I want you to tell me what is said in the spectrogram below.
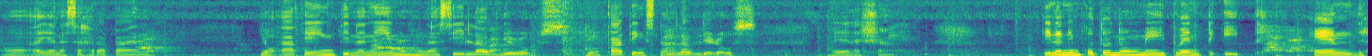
oh, ayan na sa harapan. Yung aking tinanim na si Lovely Rose. Yung cuttings ng Lovely Rose. Ayan na siya. Tinanim ko to noong May 28 and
